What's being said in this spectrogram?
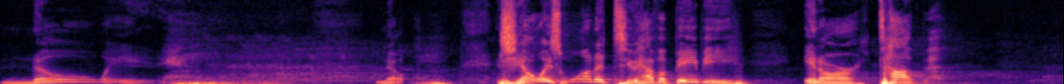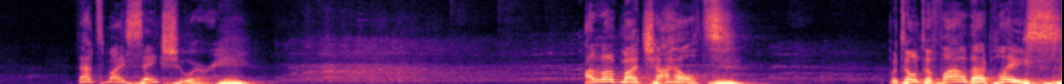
No way. No. She always wanted to have a baby in our tub. That's my sanctuary. I love my child, but don't defile that place.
